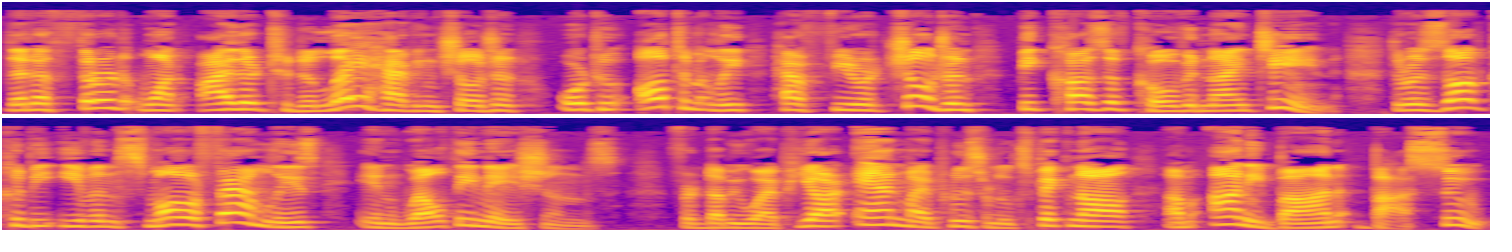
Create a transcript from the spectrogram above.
that a third want either to delay having children or to ultimately have fewer children because of COVID 19. The result could be even smaller families in wealthy nations. For WYPR and my producer Luke Spicknall, I'm Anirban Basu.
